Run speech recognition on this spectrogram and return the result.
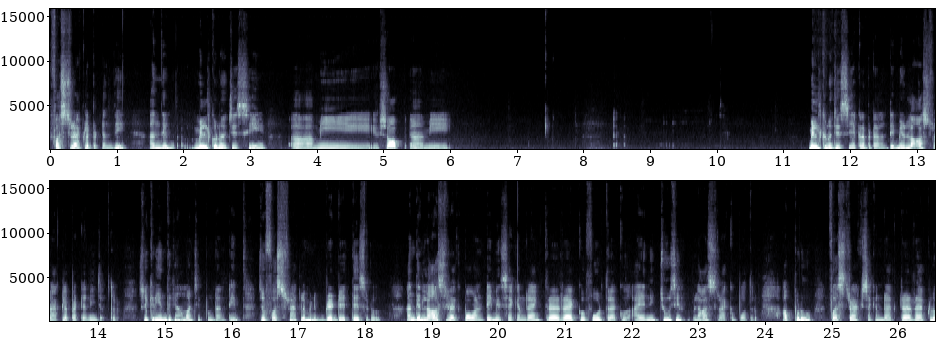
ఫస్ట్ ర్యాక్లో పెట్టండి. అండ్ దెన్ మిల్క్ను వచ్చేసి మీ షాప్ మీ మిల్క్ను చేసి ఎక్కడ పెట్టాలంటే మీరు లాస్ట్ ర్యాక్లో పెట్టండి అని చెప్తారు. సో ఇక్కడ ఎందుకు ఆ మాట చెప్పుంటా అంటే సో ఫస్ట్ ర్యాక్లో మీరు బ్రెడ్ ఎత్తేసాడు అండ్ దెన్ లాస్ట్ ర్యాక్ పోవాలంటే మీరు second rank third rack fourth rack అవన్నీ చూసి లాస్ట్ ర్యాక్ పోతారు. అప్పుడు first rack second rack third ర్యాక్లో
